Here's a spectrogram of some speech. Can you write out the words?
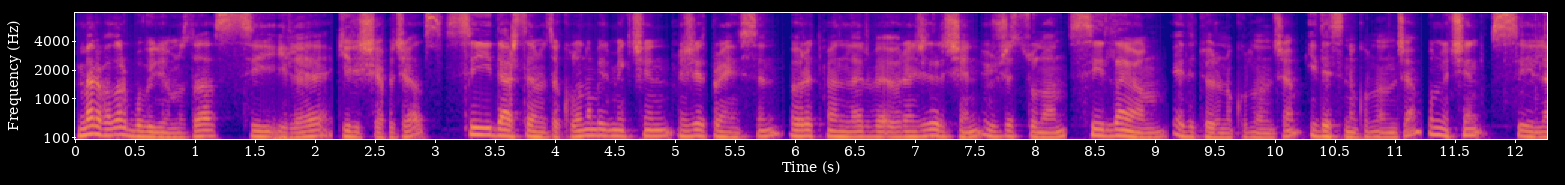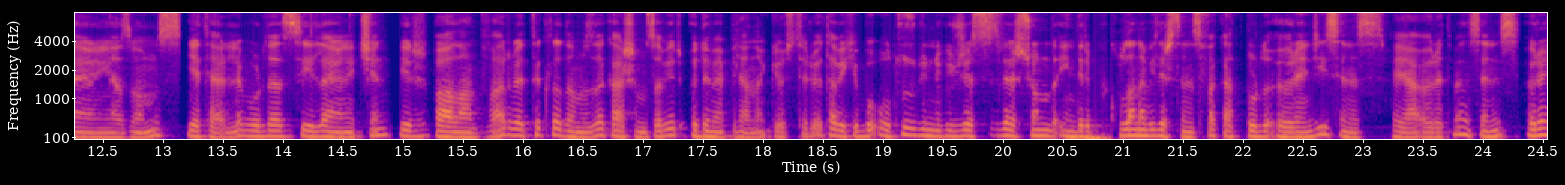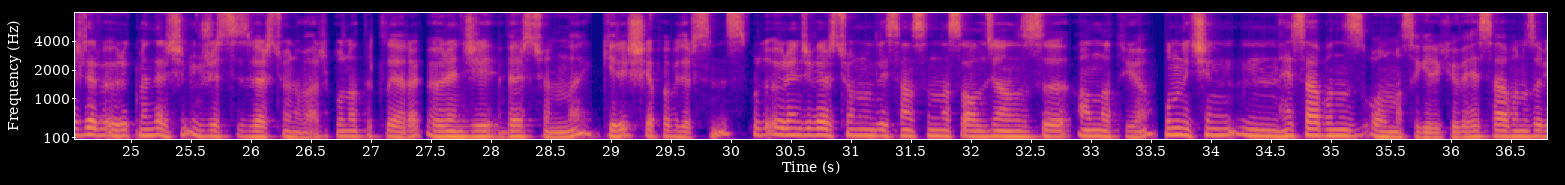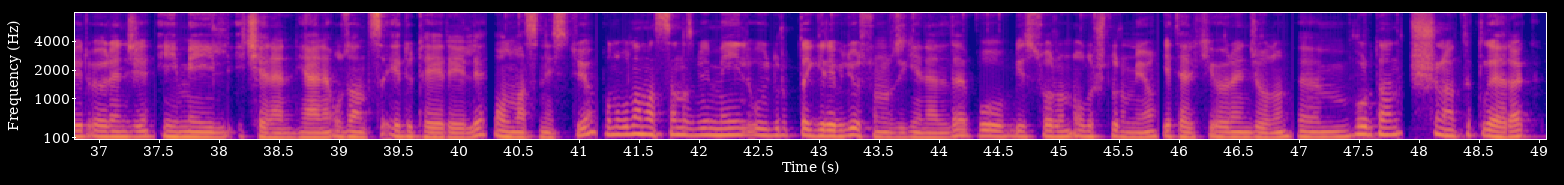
Merhabalar bu videomuzda C ile giriş yapacağız. C derslerimizde kullanabilmek için JetBrainz'in öğretmenler ve öğrenciler için ücretsiz olan C Lion editörünü kullanacağım. IDE'sini kullanacağım. Bunun için C Lion yazmamız yeterli. Burada C Lion için bir bağlantı var ve tıkladığımızda karşımıza bir ödeme planı gösteriyor. Tabii ki bu 30 günlük ücretsiz versiyonu da indirip kullanabilirsiniz. Fakat burada öğrenciyseniz veya öğretmenseniz öğrenciler ve öğretmenler için ücretsiz versiyonu var. Buna tıklayarak öğrenci versiyonuna giriş yapabilirsiniz. Burada öğrenci versiyonunun lisansını nasıl alacağınızı anlatıyor. Bunun için hesabınız olması gerekiyor ve hesabınıza bir öğrenci e-mail içeren yani uzantısı edu.tr'li olmasını istiyor. Bunu bulamazsanız bir mail uydurup da girebiliyorsunuz genelde. Bu bir sorun oluşturmuyor. Yeter ki öğrenci olun. Buradan şuna tıklayarak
